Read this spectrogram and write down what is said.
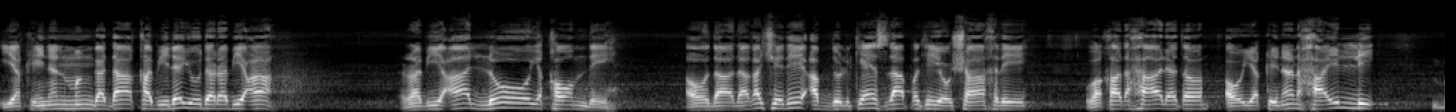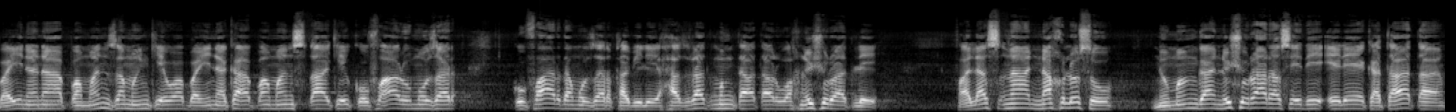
یقینا منګه دا قبیله یو د ربيعه ربیعه لوی قوم دی او دا دغه چې دی عبدالقیس دا پکې یو شاخ دی وقد حالت او یقینا حائل لی بیننا په منځ من کې و بینکا په منځ تا کې کفار و مزر کفار د مزر قبیله حضرت مونږ ته تر وخت نشو راتلی فلسنا نخلصو نو مونږه نشو را رسیدې الیک تا ته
